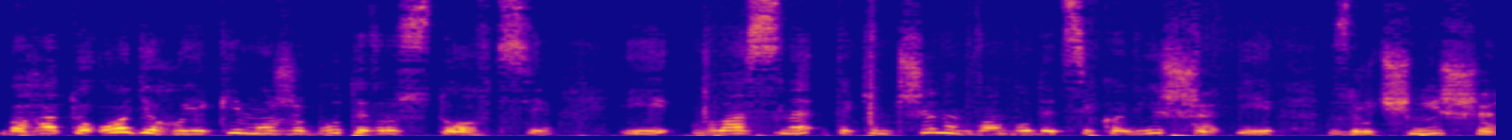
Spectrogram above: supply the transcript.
багато одягу, який може бути в ростовці. І, власне, таким чином вам буде цікавіше і зручніше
